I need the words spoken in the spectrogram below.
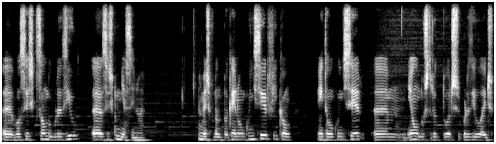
uh, vocês que são do Brasil, uh, vocês conhecem, não é? Mas pronto, para quem não conhecer, ficam então a conhecer. Um, é um dos tradutores brasileiros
